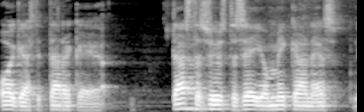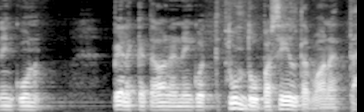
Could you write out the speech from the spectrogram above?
oikeasti tärkeä. Ja tästä syystä se ei ole mikään edes niin kuin, pelkkä tällainen, niin kuin, että tuntuupa siltä, vaan että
